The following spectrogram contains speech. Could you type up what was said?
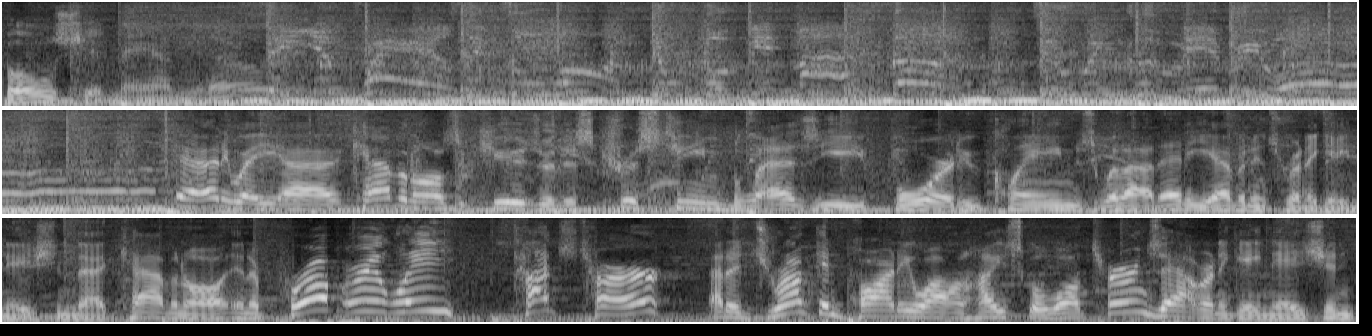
bullshit, man, you know? Yeah, anyway, uh, Kavanaugh's accuser, this Christine Blasey Ford, who claims without any evidence, Renegade Nation, that Kavanaugh inappropriately touched her at a drunken party while in high school. Well, it turns out, Renegade Nation,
